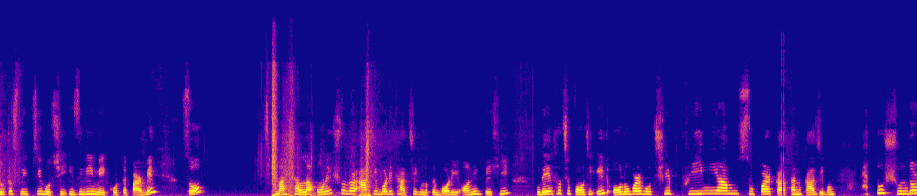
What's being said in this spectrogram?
দুটো স্লিভসই হচ্ছে ইজিলি মেক করতে পারবেন। সো মাশাল্লাহ অনেক সুন্দর আশি বডি থাকছে। এগুলোতে বডি অনেক বেশি। লেন্থ হচ্ছে ফর্টি এইট অল ওভার হচ্ছে প্রিমিয়াম সুপার কাতান কাজ এবং এত সুন্দর,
